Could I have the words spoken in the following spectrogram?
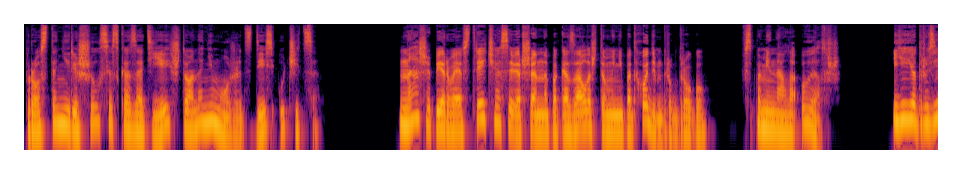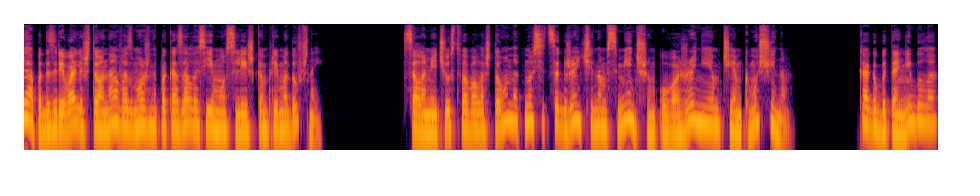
просто не решился сказать ей, что она не может здесь учиться. «Наша первая встреча совершенно показала, что мы не подходим друг другу», — вспоминала Уэлш. Ее друзья подозревали, что она, возможно, показалась ему слишком прямодушной. Соломе чувствовала, что он относится к женщинам с меньшим уважением, чем к мужчинам. Как бы то ни было,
